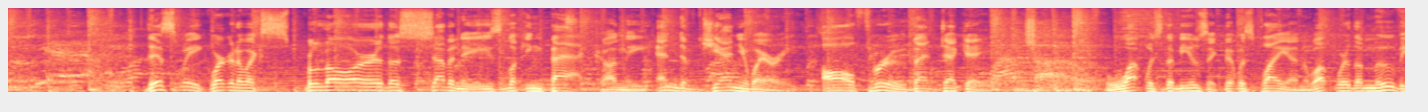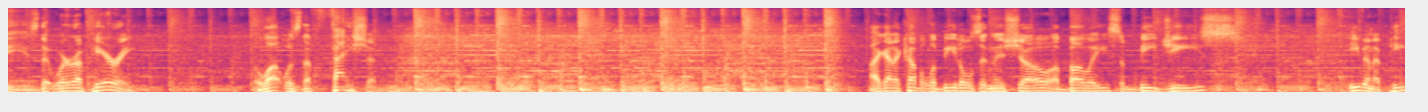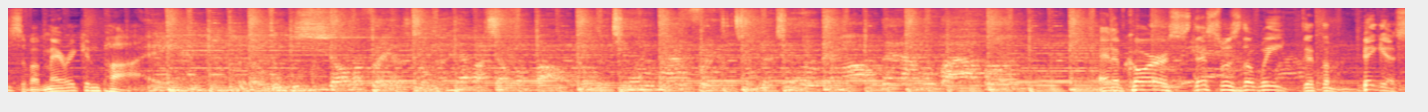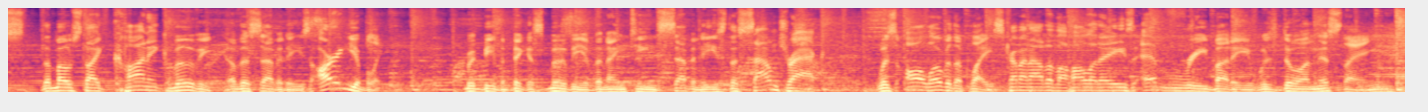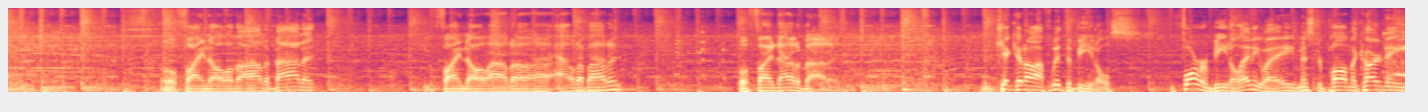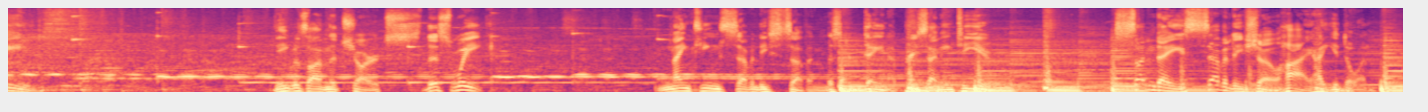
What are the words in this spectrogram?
This week, we're going to explore the 70s, looking back on the end of January, all through that decade. What was the music that was playing? What were the movies that were appearing? What was the fashion? I got a couple of Beatles in this show, a Bowie, some Bee Gees, even a piece of American Pie. And of course, this was the week that the biggest, the most iconic movie of the 70s, arguably, would be the biggest movie of the 1970s. The soundtrack was all over the place. Coming out of the holidays, everybody was doing this thing. We'll find all of out about it. You'll find all out uh, out about it. We'll find out about it. And kicking off with the Beatles, former Beatle anyway, Mr. Paul McCartney. He was on the charts this week. 1977. Mr. Dana presenting to you Sunday 70 show. Hi, how you doing?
